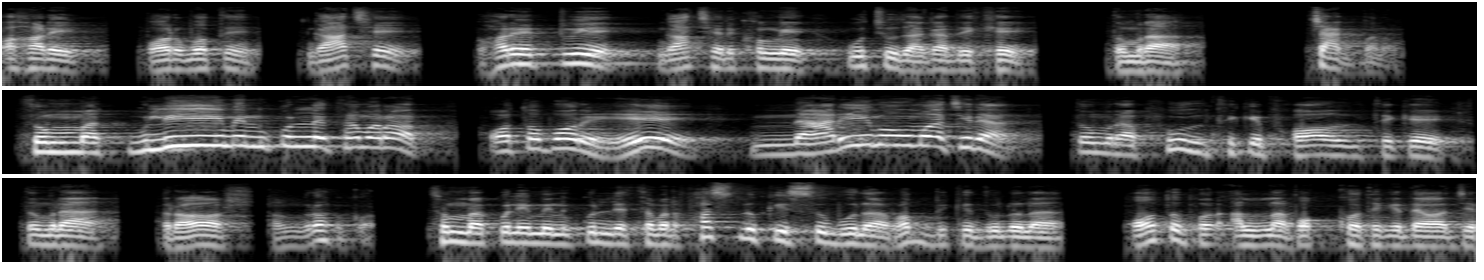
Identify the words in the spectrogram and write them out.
পাহাড়ে, পর্বতে, গাছে ঘরের টুয়ে গাছের খঙ্গে উঁচু জায়গা দেখে তোমরা চাক বানাও। সুম্মা কুলি মিন কুল্লে থামারাত অতপরে নারী মৌমাছিরা তোমরা ফুল থেকে ফল থেকে তোমরা রস সংগ্রহ করো। সুম্মা সুবুলা রব্বিকে অতপর আল্লাহর পক্ষ থেকে দেওয়া যে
